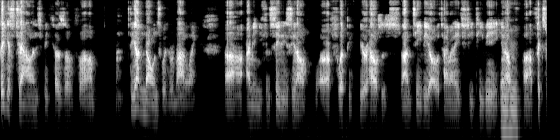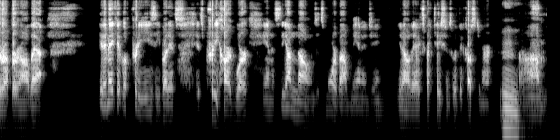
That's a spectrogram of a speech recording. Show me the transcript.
biggest challenge because of um, the unknowns with remodeling. Uh, I mean, you can see these, you know, uh, flip your houses on TV all the time on HGTV, you know, mm-hmm. uh, fixer upper and all that they make it look pretty easy, but it's it's pretty hard work, and it's the unknowns. It's more about managing, you know, the expectations with the customer, mm. um,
